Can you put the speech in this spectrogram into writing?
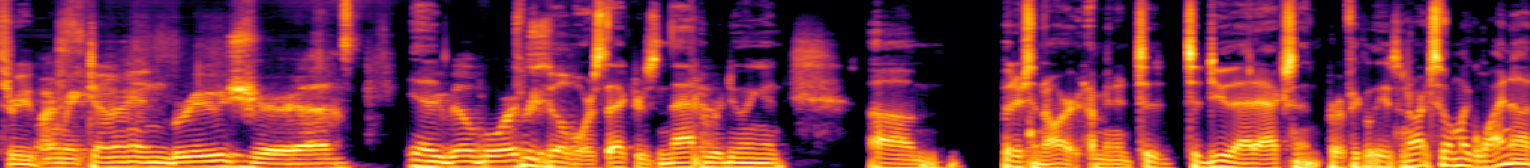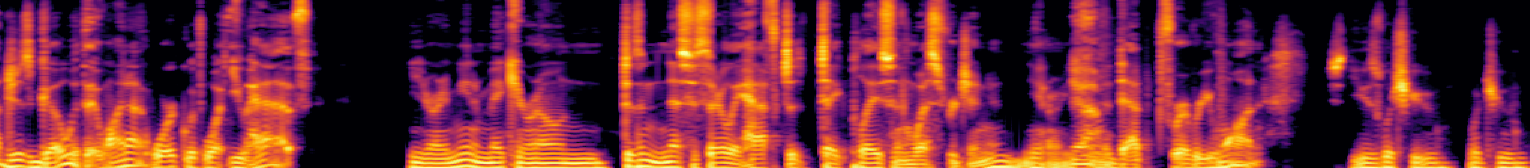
Through Martin McDonagh in Bruges or uh, Yeah, Three Billboards? three billboards. The actors in that who are doing it. Um, but it's an art. I mean, to to do that accent perfectly is an art. So I'm like, why not just go with it? Why not work with what you have? You know what I mean? And make your own. Doesn't necessarily have to take place in West Virginia. You know, you Yeah. can adapt wherever you want. Just use what you what you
